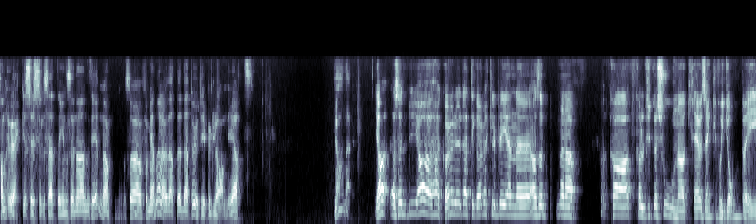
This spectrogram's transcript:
kan øke sysselsettingen sin i denne tiden. da. Så for min del er jo dette, dette er jo type gladnyhet. Ja, nei. Ja, altså, ja her kan jo, dette kan jo virkelig bli en uh, altså, mener, Hva kvalifikasjoner kreves egentlig for å jobbe i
